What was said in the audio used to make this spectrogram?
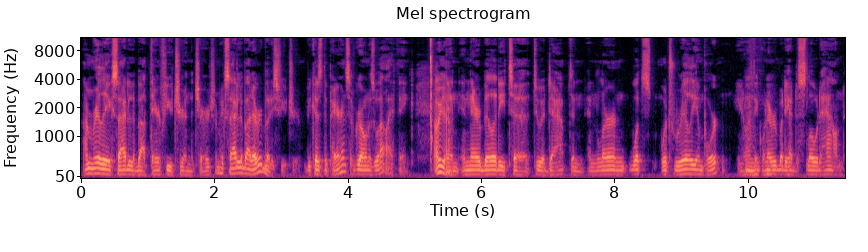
I'm really excited about their future in the church. I'm excited about everybody's future because the parents have grown as well, I think. Oh yeah. And, and their ability to to adapt and, and learn what's what's really important. You know, mm-hmm. I think when mm-hmm. everybody had to slow down,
